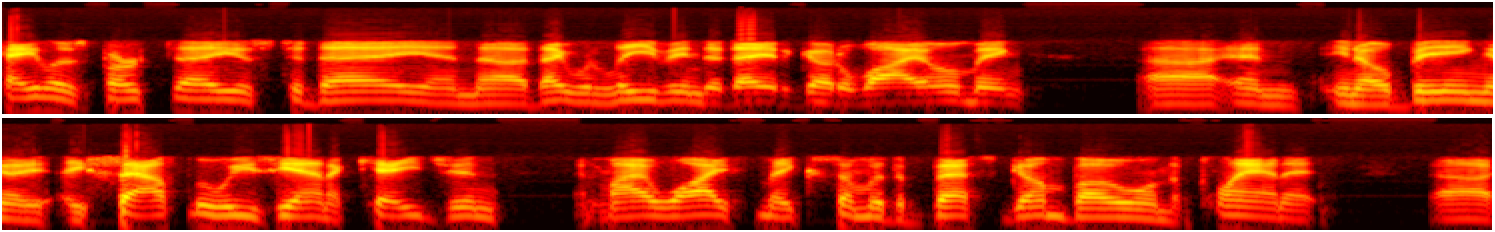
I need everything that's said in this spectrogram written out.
Kayla's birthday is today, and uh, they were leaving today to go to Wyoming. Uh, and you know, being a, a South Louisiana Cajun my wife makes some of the best gumbo on the planet. Uh,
